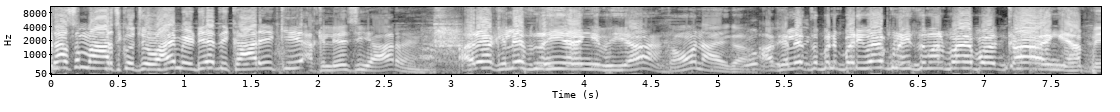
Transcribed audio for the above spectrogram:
दस मार्च को जो है मीडिया दिखा रही है कि अखिलेश जी आ रहे हैं। अरे अखिलेश नहीं आएँगे भैया। कौन आएगा? अखिलेश तो अपने परिवार को नहीं संभाल पाए पर कहाँ आएँगे यहाँ पे?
